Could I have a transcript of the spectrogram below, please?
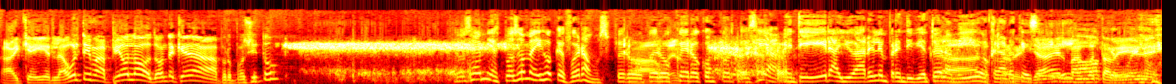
Hay que ir. La última, Piolo, ¿dónde queda a propósito? No sé, mi esposo me dijo que fuéramos, pero, Ah, pero, bueno. pero con cortesía. Mentira, ayudar el emprendimiento del amigo, claro, que ya sí. el Mago No, también bueno.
